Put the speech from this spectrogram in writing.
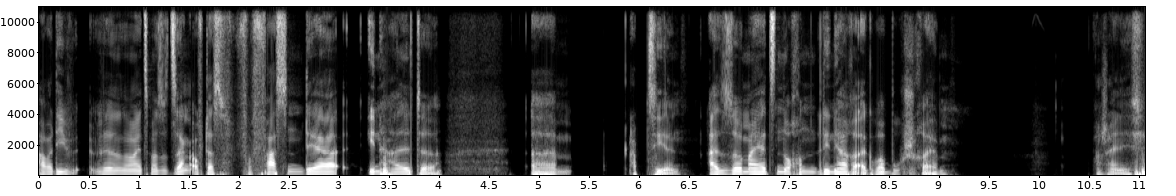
Aber die, wenn wir jetzt mal sozusagen auf das Verfassen der Inhalte ähm, abzielen. Also soll man jetzt noch ein lineare Algebra-Buch schreiben? Wahrscheinlich.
